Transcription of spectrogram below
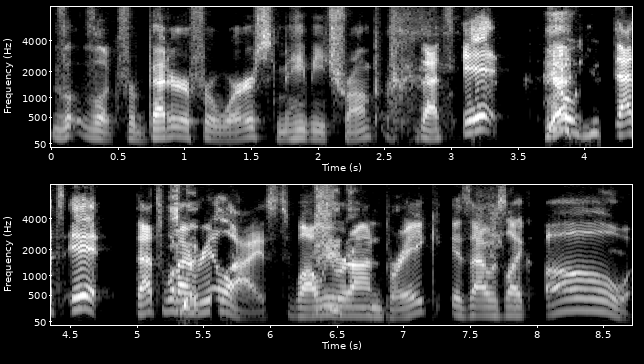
look for better or for worse, maybe Trump. That's it. No, you, that's it. That's what I realized while we were on break is I was like, "Oh,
